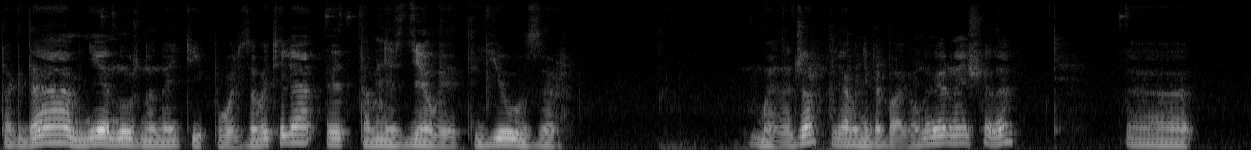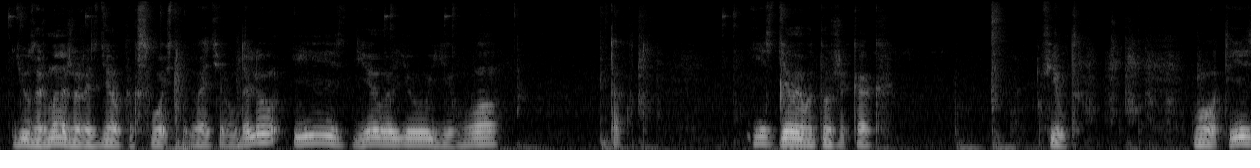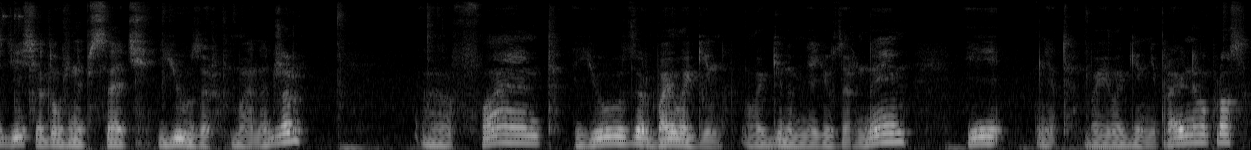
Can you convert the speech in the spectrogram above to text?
тогда мне нужно найти пользователя. Это мне сделает user manager. Я его не добавил, наверное, еще, да? Э, user менеджера сделал как свойство. Давайте я удалю и сделаю его так вот. И сделаю его тоже как фильтр. Вот, и здесь я должен написать user manager uh, find user by login. Логин у меня username и нет, by login неправильный вопрос.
